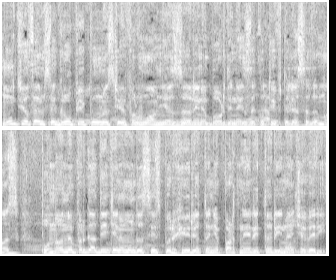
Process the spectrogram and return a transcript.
Mund t'ju them se grupi i punës që e formuam njëzëri në Bordin Ekzekutiv të LSDM-së, punon në përgatitjen e mundësisë për hyrje të një partneri të ri në Qeveri.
